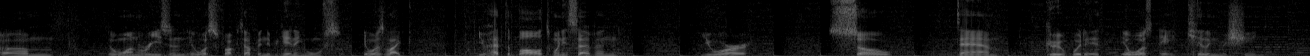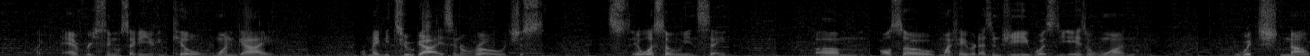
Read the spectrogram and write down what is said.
Um, the one reason it was fucked up in the beginning was it was like you had the Bal-27, you were so damn good with it. It was a killing machine. Like every single second you can kill one guy or maybe two guys in a row. It's just it was so insane. Um, also, my favorite SMG was the ASM1, which not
